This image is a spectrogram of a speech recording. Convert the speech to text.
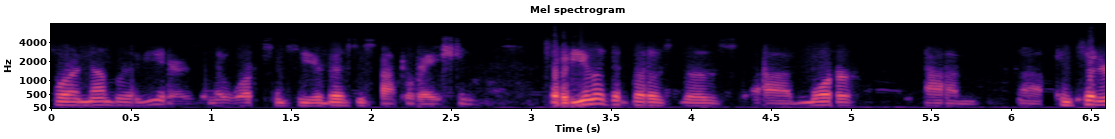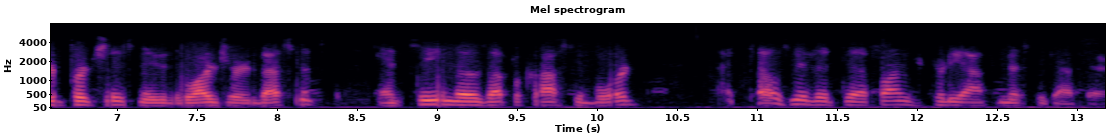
for a number of years, and it works into your business operation. So you look at those those uh, more um, uh, considered purchases, maybe the larger investments, and seeing those up across the board, it tells me that uh, farmers are pretty optimistic out there.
